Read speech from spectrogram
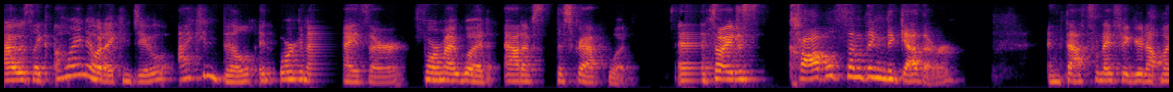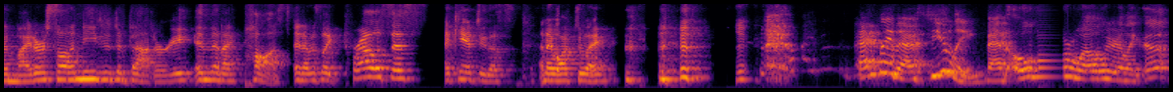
I was like, oh, I know what I can do. I can build an organizer for my wood out of the scrap wood. And so I just cobbled something together. And that's when I figured out my miter saw needed a battery. And then I paused and I was like, paralysis, I can't do this. And I walked away. Exactly that feeling, that overwhelm. We were like, Ugh.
